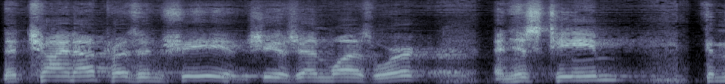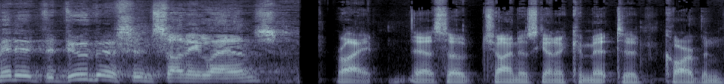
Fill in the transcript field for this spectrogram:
that China, President Xi and Xi Jinping's work and his team committed to do this in Sunnylands Right. Yeah. So China's going to commit to carbon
